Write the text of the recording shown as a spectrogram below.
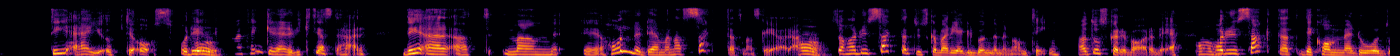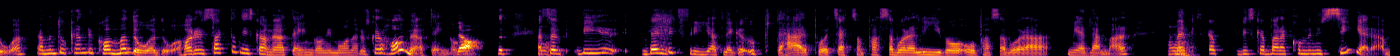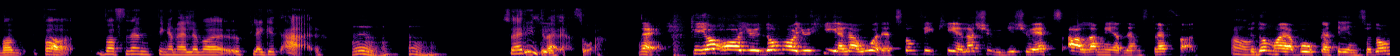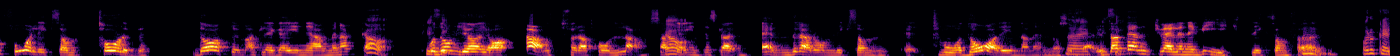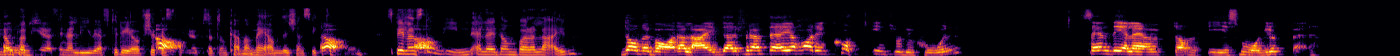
det är ju upp till oss. Och det, mm. det jag tänker är det viktigaste här, det är att man eh, håller det man har sagt att man ska göra. Mm. Så har du sagt att du ska vara regelbunden med någonting, ja då ska det vara det. Mm. Har du sagt att det kommer då och då, ja men då kan du komma då och då. Har du sagt att ni ska ha möte en gång i månaden, då ska du ha möte en gång. Ja. Så, alltså, vi är väldigt fria att lägga upp det här på ett sätt som passar våra liv och, och passar våra medlemmar. Mm. Men vi ska, vi ska bara kommunicera vad, vad, vad förväntningarna eller vad upplägget är. Mm. Mm. Så är det inte värre än så. Nej, för jag har ju, de har ju hela året. De fick hela 2021 alla medlemsträffar. Ja. För de har jag bokat in, så de får liksom 12 datum att lägga in i almanackan. Ja, och de gör jag allt för att hålla, så att ja. jag inte ska ändra dem liksom eh, två dagar innan eller något sånt där. Utan den kvällen är vikt liksom för... Mm. Och då kan de planera sina liv efter det och försöka ja. styra upp så att de kan vara med om det känns viktigt. Ja. Spelas ja. de in eller är de bara live? De är bara live därför att jag har en kort introduktion. Sen delar jag upp dem i smågrupper.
